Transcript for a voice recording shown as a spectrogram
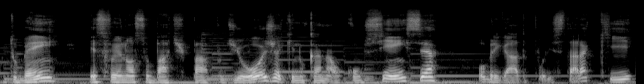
Muito bem, esse foi o nosso bate-papo de hoje aqui no canal Consciência. Obrigado por estar aqui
